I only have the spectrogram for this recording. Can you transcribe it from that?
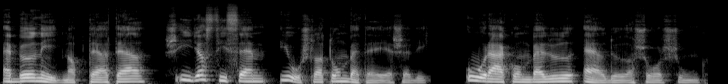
Ebből négy nap telt el, s így azt hiszem, jóslatom beteljesedik. Órákon belül eldől a sorsunk.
